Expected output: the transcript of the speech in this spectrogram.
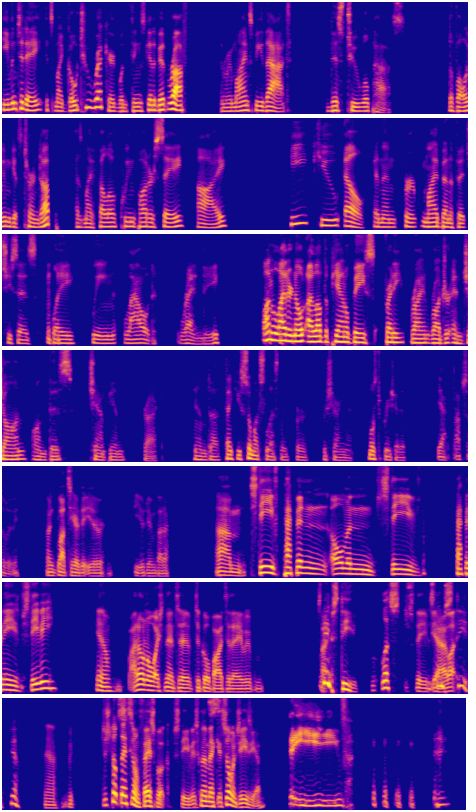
Even today, it's my go to record when things get a bit rough and reminds me that this too will pass. The volume gets turned up as my fellow Queen Potters say, I, P, Q, L. And then for my benefit, she says, play Queen loud, Randy. On a lighter note, I love the piano bass, Freddie, Brian, Roger, and John on this champion track. And uh, thank you so much, Leslie, for for sharing that. Most appreciated. Yeah, absolutely. I'm glad to hear that you're you're doing better. Um, Steve Pepin Omen, Steve Pepiny, Stevie. You know, I don't know what's name to to go by today. We, name's Steve. Let's. Steve, yeah, like, Steve. Yeah. yeah. we- Just update it on Facebook, Steve. It's going to make it so much easier. Steve.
